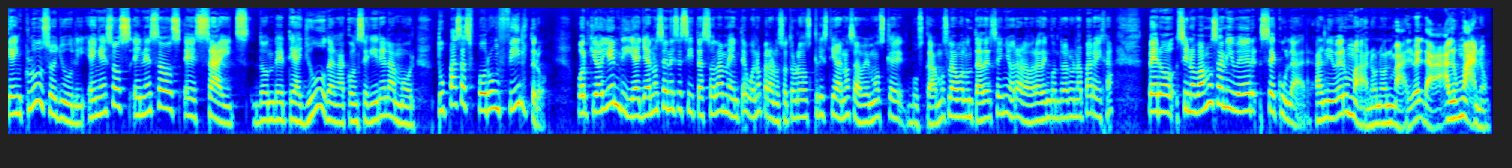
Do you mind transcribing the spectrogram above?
que incluso, Julie, en esos, en esos eh, sites donde te ayudan a conseguir el amor, tú pasas por un filtro. Porque hoy en día ya no se necesita solamente, bueno, para nosotros los cristianos sabemos que buscamos la voluntad del Señor a la hora de encontrar una pareja, pero si nos vamos a nivel secular, al nivel humano, normal, ¿verdad? Al humano,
